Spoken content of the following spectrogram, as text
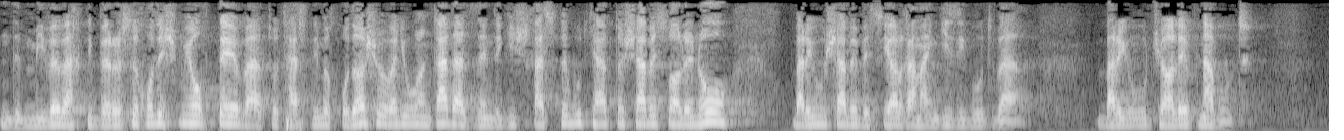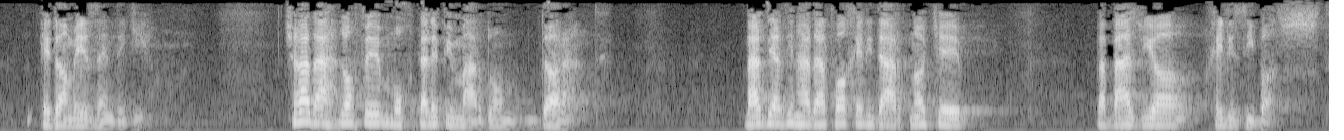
میوه وقتی برسه خودش میفته و تو تسلیم خدا شو ولی اون انقدر از زندگیش خسته بود که حتی شب سال نو برای او شب بسیار غمانگیزی بود و برای او جالب نبود ادامه زندگی. چقدر اهداف مختلفی مردم دارند. بعضی از این هدفها خیلی دردناکه و بعضیا خیلی زیباست.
